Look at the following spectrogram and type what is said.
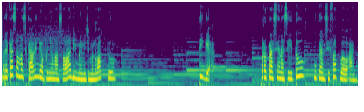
Mereka sama sekali nggak punya masalah di manajemen waktu. 3. Prokrastinasi itu bukan sifat bawaan.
